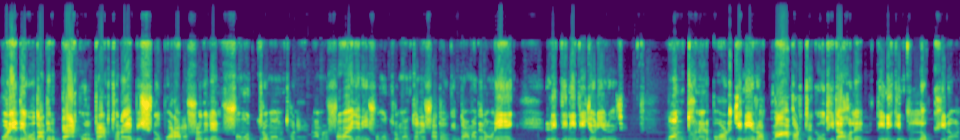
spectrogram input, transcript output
পরে দেবতাদের ব্যাকুল প্রার্থনায় বিষ্ণু পরামর্শ দিলেন সমুদ্র মন্থনের। আমরা সবাই জানি সমুদ্র মন্থনের সাথেও কিন্তু আমাদের অনেক রীতিনীতি জড়িয়ে রয়েছে। মন্থনের পর যিনি রত্নাকর থেকে উথিতা হলেন, তিনি কিন্তু লক্ষ্মী নন।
